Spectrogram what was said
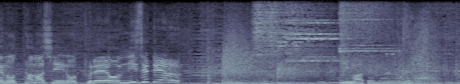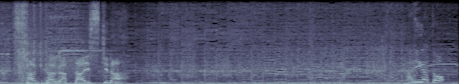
俺の魂のプレーを見せてやる。今でも俺はサッカーが大好きだ。ありがとう。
